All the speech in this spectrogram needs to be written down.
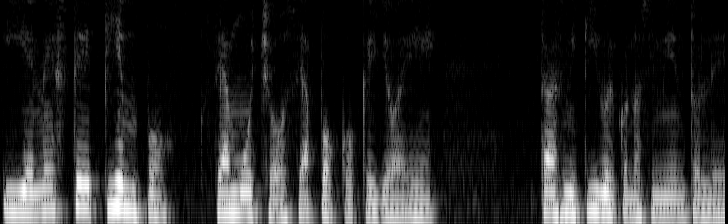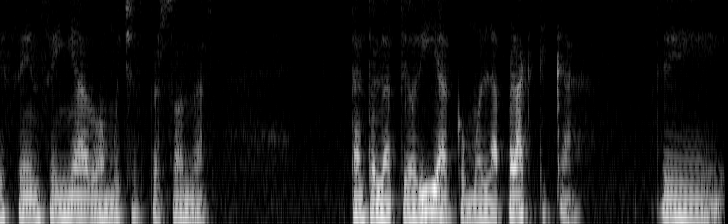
Y en este tiempo, sea mucho o sea poco que yo he transmitido el conocimiento, les he enseñado a muchas personas tanto la teoría como la práctica de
